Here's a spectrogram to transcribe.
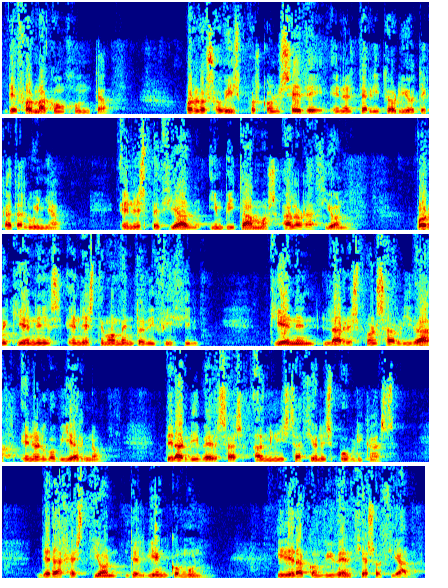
de forma conjunta por los obispos con sede en el territorio de Cataluña. En especial, invitamos a la oración por quienes en este momento difícil tienen la responsabilidad en el gobierno de las diversas administraciones públicas, de la gestión del bien común y de la convivencia social,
